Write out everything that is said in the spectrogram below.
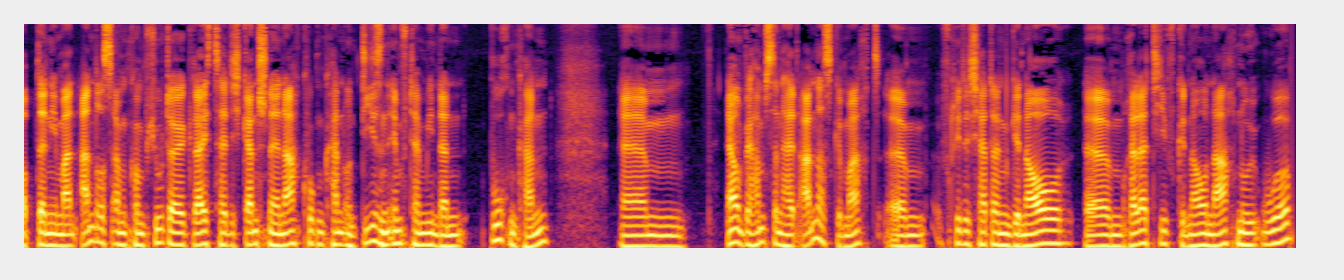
ob dann jemand anderes am Computer gleichzeitig ganz schnell nachgucken kann und diesen Impftermin dann buchen kann. Ähm, ja, und wir haben es dann halt anders gemacht. Ähm, Friedrich hat dann genau, ähm, relativ genau nach 0 Uhr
